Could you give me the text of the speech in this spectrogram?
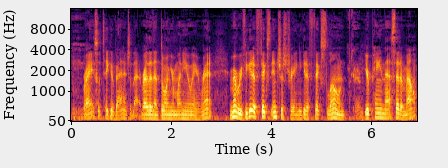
Mm-hmm. right? So take advantage of that rather than throwing your money away in rent. Remember, if you get a fixed interest rate and you get a fixed loan, Okay. you're paying that set amount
